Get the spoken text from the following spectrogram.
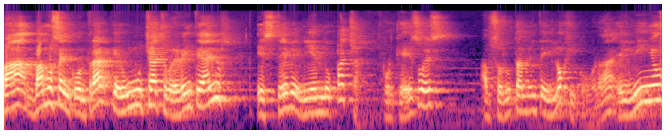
va, vamos a encontrar que un muchacho de 20 años esté bebiendo pacha, porque eso es absolutamente ilógico, ¿verdad? El niño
